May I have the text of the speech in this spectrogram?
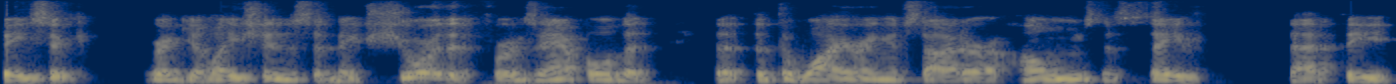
basic regulations that make sure that, for example, that, that, that the wiring inside our homes is safe, that the,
